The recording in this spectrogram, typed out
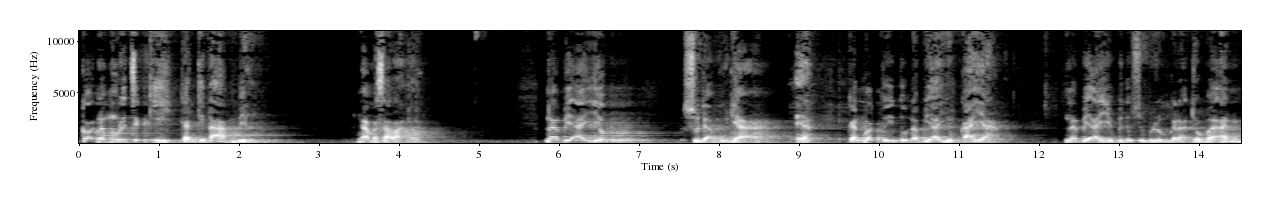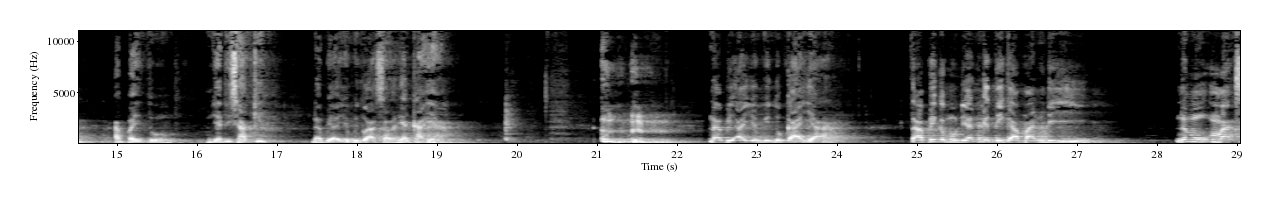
Kok nemu rezeki kan kita ambil. Nggak masalah toh. Nabi Ayub sudah punya ya Kan waktu itu Nabi Ayub kaya. Nabi Ayub itu sebelum kena cobaan apa itu menjadi sakit. Nabi Ayub itu asalnya kaya. Nabi Ayub itu kaya. Tapi kemudian ketika mandi nemu emas,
